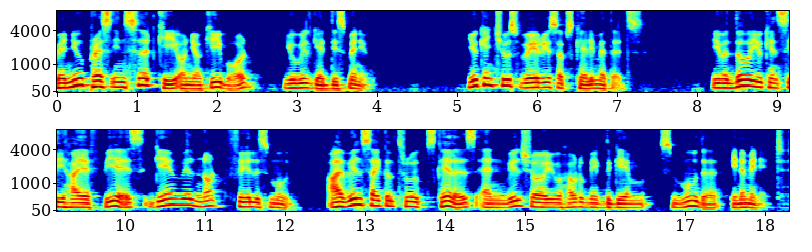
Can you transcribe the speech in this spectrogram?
When you press insert key on your keyboard, you will get this menu. You can choose various upscaling methods. Even though you can see high FPS, game will not feel smooth. I will cycle through scalers and will show you how to make the game smoother in a minute.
